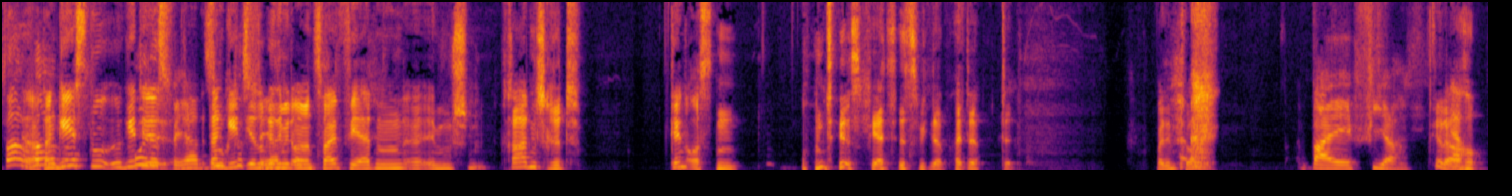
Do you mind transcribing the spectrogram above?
fahr, Ja, fahr. dann gehst du, äh, geht ihr, das Pferd, dann geht ihr so gesehen mit euren zwei Pferden äh, im geraden Schritt gen Osten. Und das Pferd ist wieder bei der Hütte. Bei dem Turm. bei vier. Genau.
